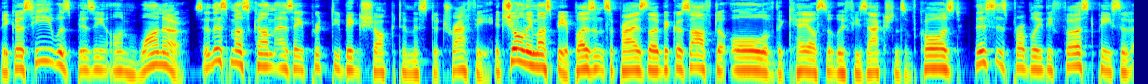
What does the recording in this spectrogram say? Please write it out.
because he was busy on Wano. So this must come as a pretty big shock to Mr. Traffy. It surely must be a pleasant surprise though, because after all of the chaos that Luffy's actions have caused, this is probably the first piece of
